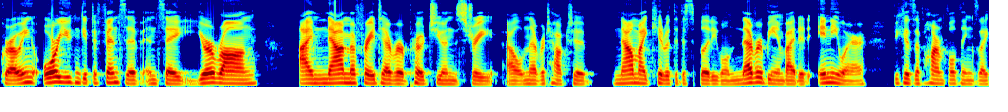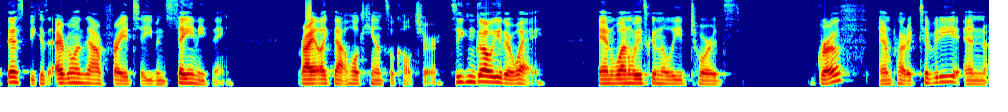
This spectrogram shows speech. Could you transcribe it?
growing or you can get defensive and say you're wrong i'm now i'm afraid to ever approach you in the street i'll never talk to now my kid with a disability will never be invited anywhere because of harmful things like this because everyone's now afraid to even say anything right? Like that whole cancel culture. So you can go either way and one way is going to lead towards growth and productivity and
